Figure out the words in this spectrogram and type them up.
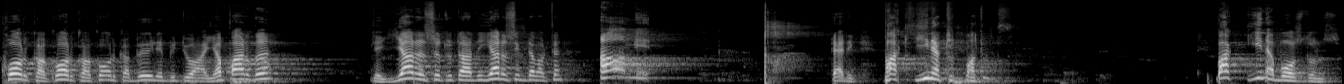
Korka, korka, korka böyle bir dua yapardı. İşte yarısı tutardı, yarısı bir de baktın, amin derdik. Bak yine tutmadınız. Bak yine bozdunuz.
